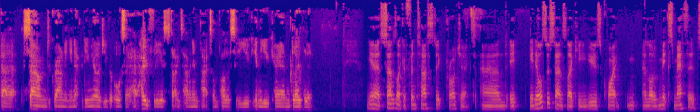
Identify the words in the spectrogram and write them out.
uh, sound grounding in epidemiology, but also ha- hopefully is starting to have an impact on policy in the UK and globally. Yeah, it sounds like a fantastic project, and it, it also sounds like you use quite a lot of mixed methods,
